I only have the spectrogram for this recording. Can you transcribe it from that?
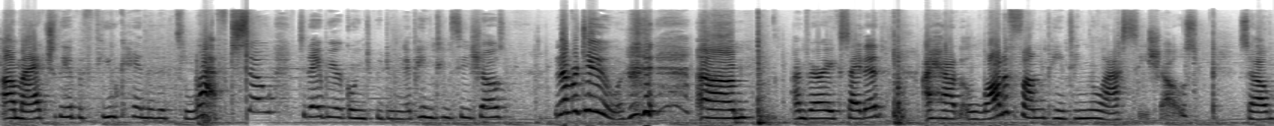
Um, I actually have a few candidates left. So today we are going to be doing a painting seashells number two. um, I'm very excited. I had a lot of fun painting the last seashells. So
